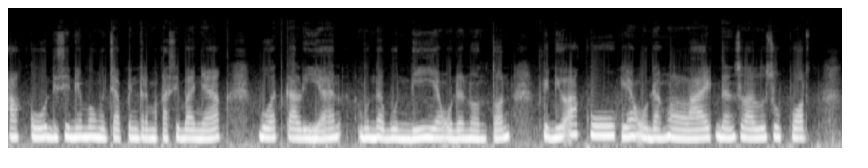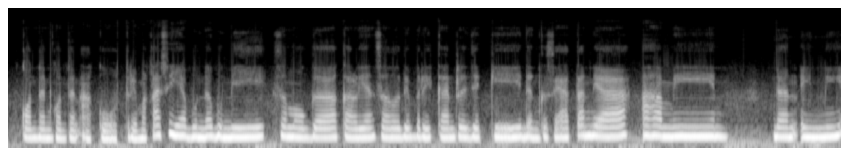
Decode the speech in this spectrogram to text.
aku di sini mau ngucapin terima kasih banyak buat kalian bunda bundi yang udah nonton video aku yang udah nge-like dan selalu support konten-konten aku. Terima kasih ya Bunda Bundi. Semoga kalian selalu diberikan rezeki dan kesehatan ya. Amin. Dan ini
